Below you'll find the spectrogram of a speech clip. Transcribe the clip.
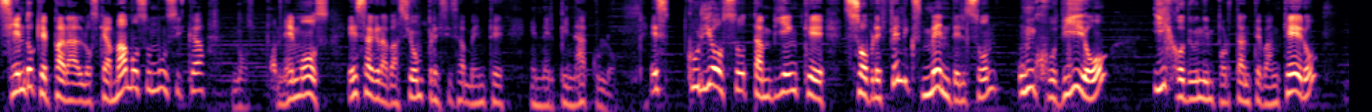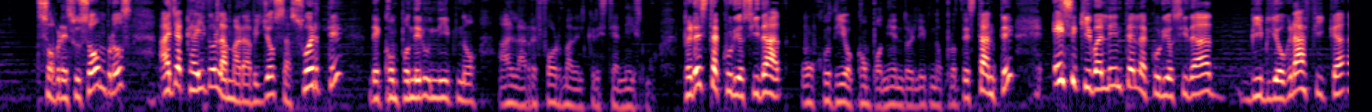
siendo que para los que amamos su música nos ponemos esa grabación precisamente en el pináculo. Es curioso también que sobre Félix Mendelssohn, un judío, hijo de un importante banquero, sobre sus hombros haya caído la maravillosa suerte de componer un himno a la reforma del cristianismo. Pero esta curiosidad, un judío componiendo el himno protestante, es equivalente a la curiosidad bibliográfica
